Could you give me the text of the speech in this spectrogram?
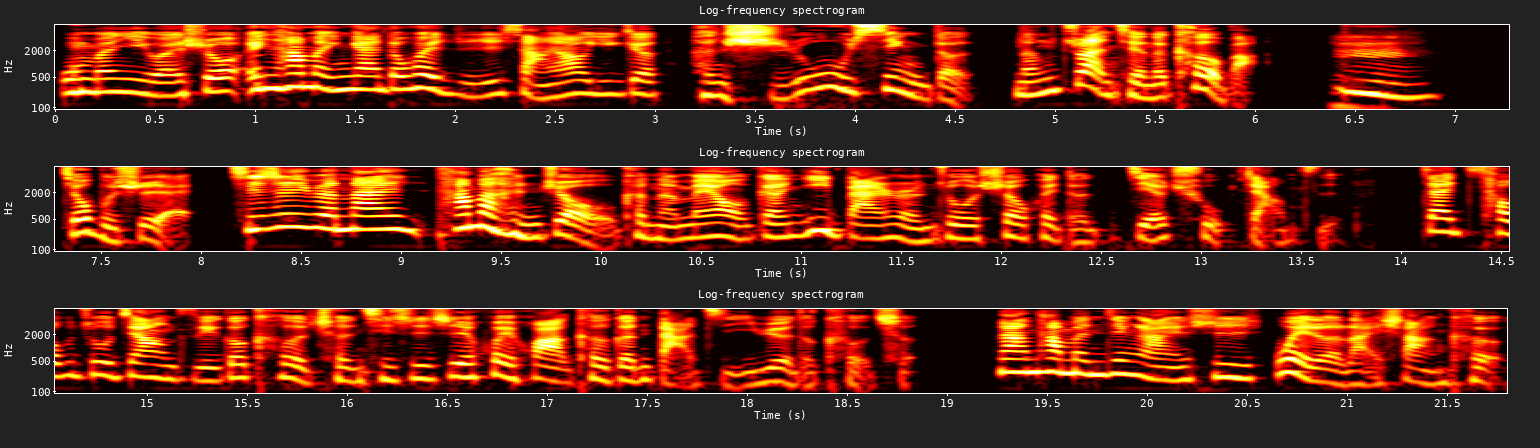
我们以为说，诶，他们应该都会只是想要一个很实物性的能赚钱的课吧？嗯，就不是诶。其实原来他们很久可能没有跟一般人做社会的接触，这样子在操作这样子一个课程，其实是绘画课跟打击乐的课程。那他们竟然是为了来上课，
